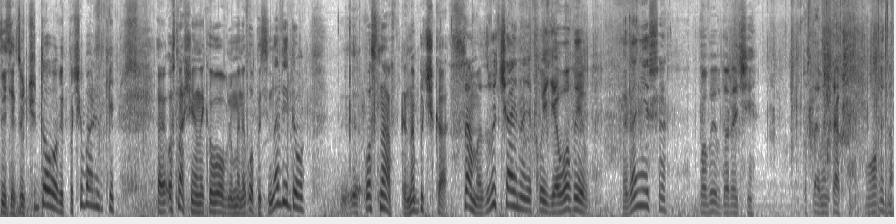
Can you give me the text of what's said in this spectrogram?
Дивіться, як тут чудово, відпочивальники. Е, Оснащення на ловлю в мене в описі на відео. Е, Оснастка на бичка сама звичайна, якою я ловив раніше. Ловив, до речі, поставимо так, щоб було видно.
